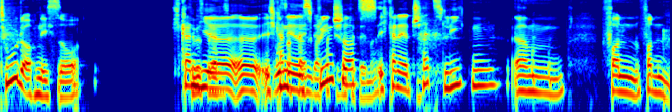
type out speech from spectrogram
Tu doch nicht so. Ich kann hier, äh, ich kann hier Screenshots, ich kann hier Chats leaken ähm, von, von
